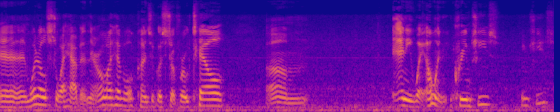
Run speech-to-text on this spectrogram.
And what else do I have in there? Oh, I have all kinds of good stuff. Rotel. Um, anyway, oh, and cream cheese. Cream cheese.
